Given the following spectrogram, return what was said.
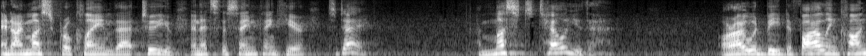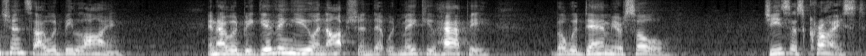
And I must proclaim that to you. And it's the same thing here today. I must tell you that. Or I would be defiling conscience, I would be lying. And I would be giving you an option that would make you happy, but would damn your soul. Jesus Christ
